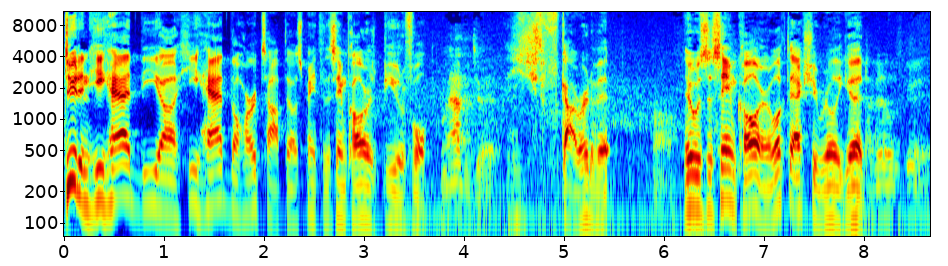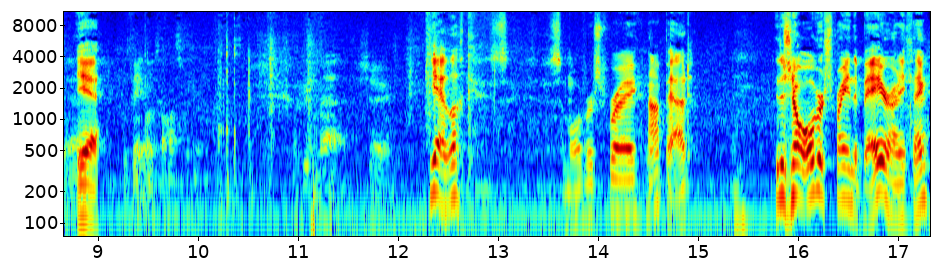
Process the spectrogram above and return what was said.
Dude, and he had the uh, he had the hardtop that was painted the same color. It was beautiful. What happened to it? He just got rid of it. Oh. It was the same color. It looked actually really good. I bet it looks great. Yeah. Yeah. The paint looks awesome. Look at that. Sure. Yeah, look. Some overspray. Not bad. There's no overspray in the bay or anything.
